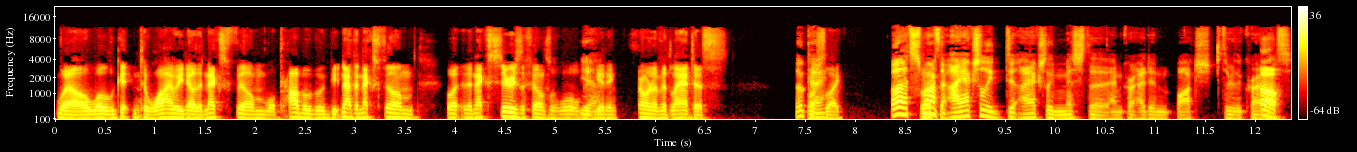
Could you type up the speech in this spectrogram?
well, we'll get into why we know the next film will probably be not the next film, but the next series of films will be Yeah. getting Throne of Atlantis, Okay. most like. Well, that's So smart. let's- I actually did, I actually missed the end credit. I didn't watch through the credits.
